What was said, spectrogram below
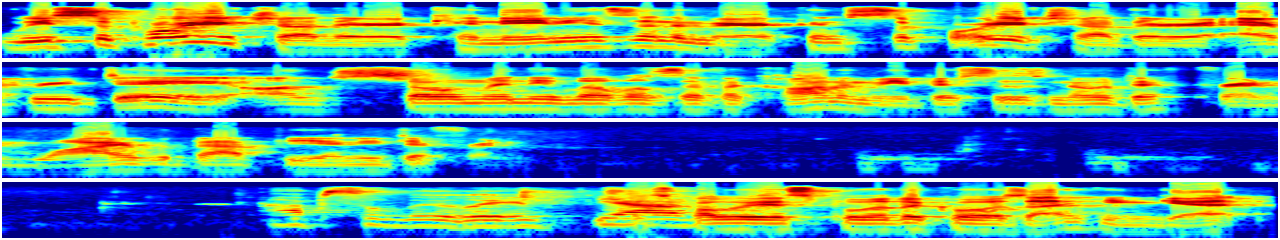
We support each other. Canadians and Americans support each other every day on so many levels of economy. This is no different. Why would that be any different? Absolutely. It's Yeah. probably as political as I can get.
